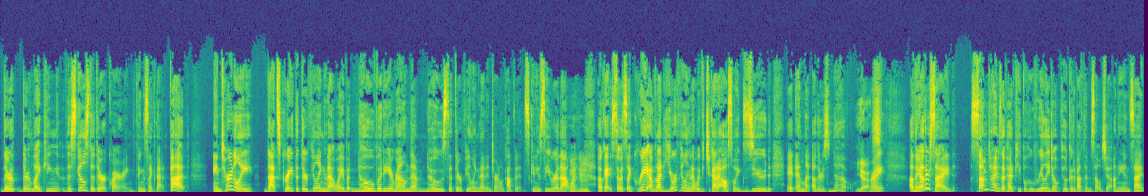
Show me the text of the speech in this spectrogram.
They're they're liking the skills that they're acquiring, things like that. But internally, that's great that they're feeling that way, but nobody around them knows that they're feeling that internal confidence. Can you see where that one? Mm-hmm. Okay, so it's like, great, I'm glad you're feeling that way, but you got to also exude it and let others know. Yes. Right? On the other side, sometimes I've had people who really don't feel good about themselves yet on the inside,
